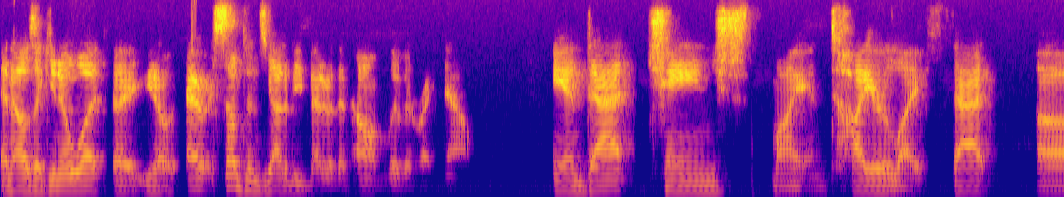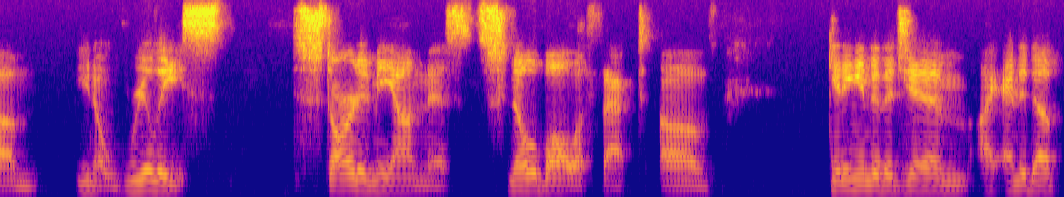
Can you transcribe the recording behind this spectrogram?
And I was like, you know what, uh, you know, something's got to be better than how I'm living right now. And that changed my entire life. That, um, you know, really started me on this snowball effect of getting into the gym. I ended up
